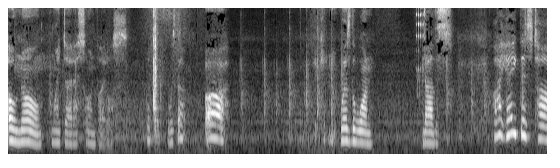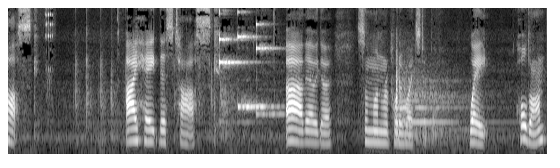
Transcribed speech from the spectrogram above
Oh no, White died, I saw in vitals. What the, was that? Ah! Where's the one? Ah, this. I hate this task. I hate this task. Ah, there we go. Someone reported White's dead. Wait. Hold on.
